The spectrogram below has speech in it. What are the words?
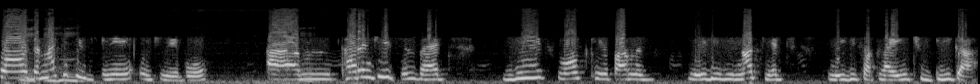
So mm-hmm. the market is in label um, currently, it is that we small scale farmers, maybe we're not yet maybe supplying to bigger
